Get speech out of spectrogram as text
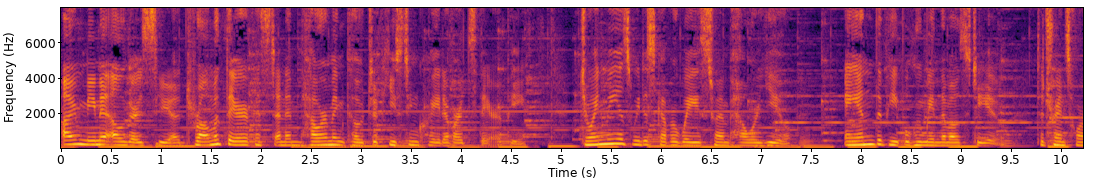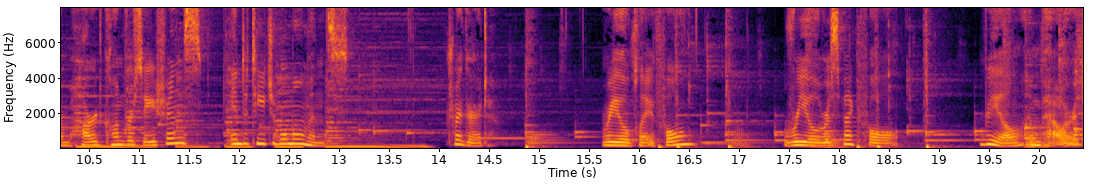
I'm Nina L. Garcia, drama therapist and empowerment coach of Houston Creative Arts Therapy. Join me as we discover ways to empower you and the people who mean the most to you to transform hard conversations into teachable moments. Triggered. Real playful, real respectful, real empowered.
